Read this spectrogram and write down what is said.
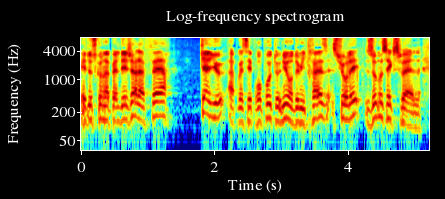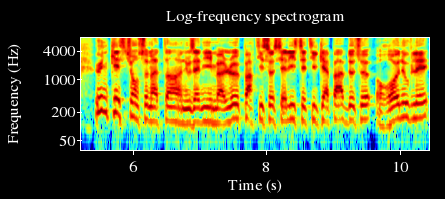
et de ce qu'on appelle déjà l'affaire Cailleux après ses propos tenus en 2013 sur les homosexuels. Une question ce matin nous anime. Le Parti socialiste est-il capable de se renouveler?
